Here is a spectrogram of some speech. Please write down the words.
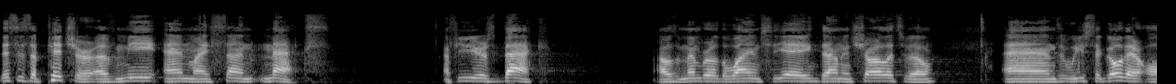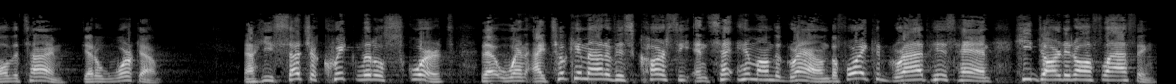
This is a picture of me and my son, Max. A few years back, I was a member of the YMCA down in Charlottesville, and we used to go there all the time, get a workout. Now he's such a quick little squirt that when I took him out of his car seat and set him on the ground, before I could grab his hand, he darted off laughing.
